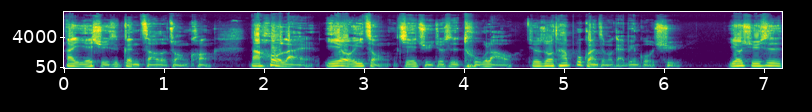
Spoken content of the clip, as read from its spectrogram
那也许是更糟的状况。那后来也有一种结局就是徒劳，就是说他不管怎么改变过去，尤其是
